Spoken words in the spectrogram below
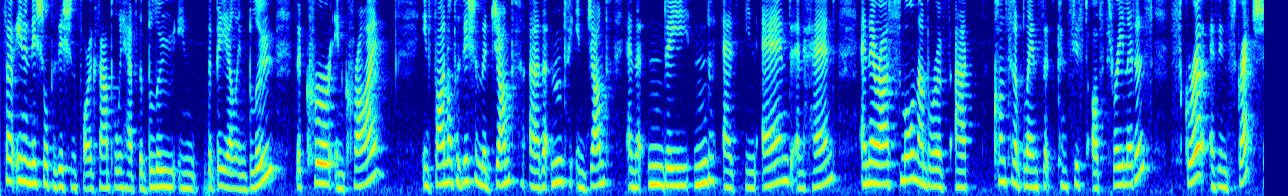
So in initial position, for example, we have the blue in the BL in blue, the cr in cry. In final position, the jump, uh, the ump in jump, and the ndi, nd as in and and hand. And there are a small number of uh, consonant blends that consist of three letters, scr as in scratch,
